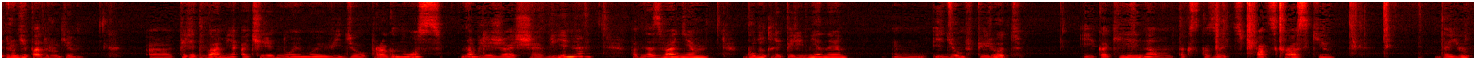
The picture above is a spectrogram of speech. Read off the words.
други-подруги! А, перед вами очередное мое видео-прогноз на ближайшее время под названием «Будут ли перемены? Идем вперед!» и какие нам, так сказать, подсказки дают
